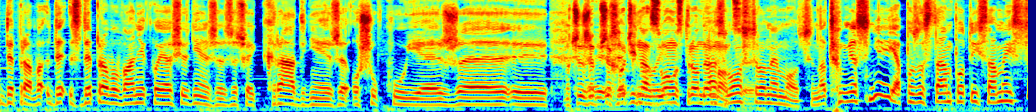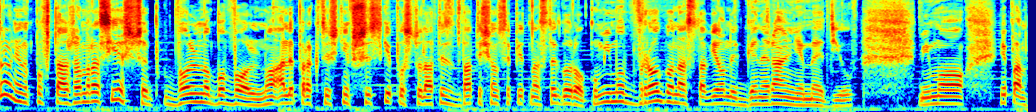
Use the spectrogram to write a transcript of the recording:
deprawa, de, zdeprawowanie kojarzy się, nie, że, że człowiek kradnie, że oszukuje, że... e, Znaczy, że e, przechodzi na knuje- złą stronę na mocy. złą stronę mocy. Natomiast nie, ja pozostałem po tej samej stronie. No powtarzam raz jeszcze, wolno, bo wolno, ale praktycznie wszystkie postulaty z 2015 roku, mimo wrogo nastawionych generalnie mediów, mimo, wie pan,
